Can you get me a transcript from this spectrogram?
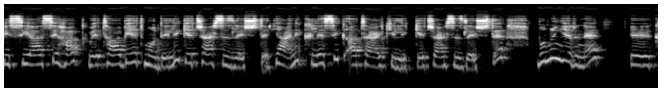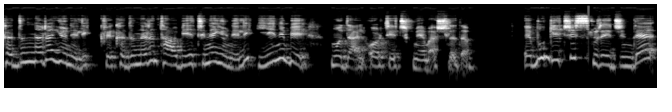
bir siyasi hak ve tabiyet modeli geçersizleşti. Yani klasik ataerkillik geçersizleşti. Bunun yerine kadınlara yönelik ve kadınların tabiyetine yönelik yeni bir model ortaya çıkmaya başladı. E, bu geçiş sürecinde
